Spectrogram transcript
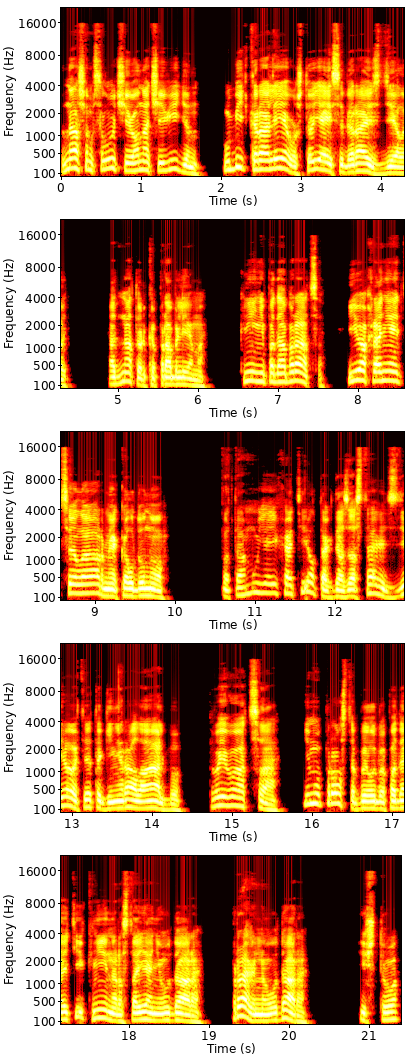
В нашем случае он очевиден. Убить королеву, что я и собираюсь сделать. Одна только проблема. К ней не подобраться. Ее охраняет целая армия колдунов. Потому я и хотел тогда заставить сделать это генерала Альбу, твоего отца. Ему просто было бы подойти к ней на расстояние удара, правильного удара. И что,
